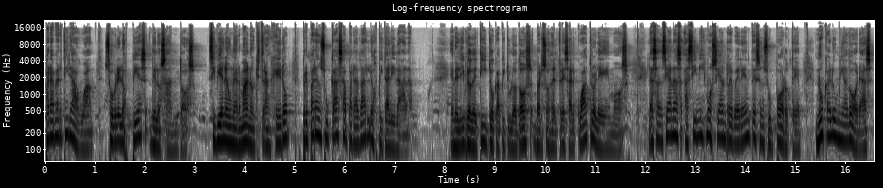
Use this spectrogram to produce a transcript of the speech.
para vertir agua sobre los pies de los santos. Si viene un hermano extranjero, preparan su casa para darle hospitalidad. En el libro de Tito capítulo 2 versos del 3 al 4 leemos, Las ancianas asimismo sean reverentes en su porte, no calumniadoras,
